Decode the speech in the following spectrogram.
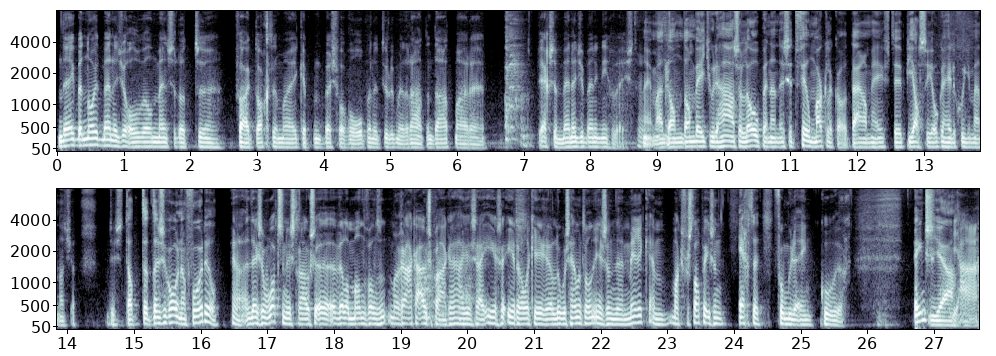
Nee, ik ben nooit manager, alhoewel mensen dat eh, vaak dachten. Maar ik heb hem best wel geholpen natuurlijk met raad en daad. Maar eh, echt zijn manager ben ik niet geweest. Nee, maar dan, dan weet je hoe de hazen lopen en dan is het veel makkelijker. Daarom heeft eh, Piastri ook een hele goede manager. Dus dat, dat is gewoon een voordeel. Ja, en deze Watson is trouwens eh, wel een man van zijn rake uitspraken. Hij zei eerst, eerder al een keer, eh, Lewis Hamilton is een merk en Max Verstappen is een echte Formule 1 coureur. Eens? Ja, Ja,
